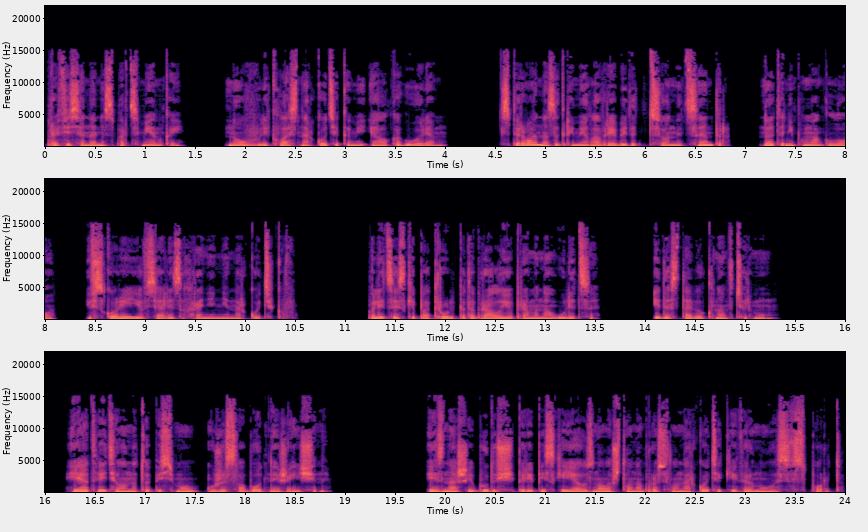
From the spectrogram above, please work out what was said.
профессиональной спортсменкой, но увлеклась наркотиками и алкоголем. Сперва она загремела в реабилитационный центр, но это не помогло, и вскоре ее взяли за хранение наркотиков. Полицейский патруль подобрал ее прямо на улице и доставил к нам в тюрьму. Я ответила на то письмо уже свободной женщины. Из нашей будущей переписки я узнала, что она бросила наркотики и вернулась в спорт.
